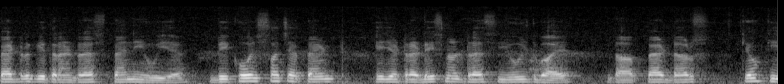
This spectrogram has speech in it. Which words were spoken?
पैडर की तरह ड्रेस पहनी हुई है। Because such a pant is a traditional dress use by the paders क्योंकि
